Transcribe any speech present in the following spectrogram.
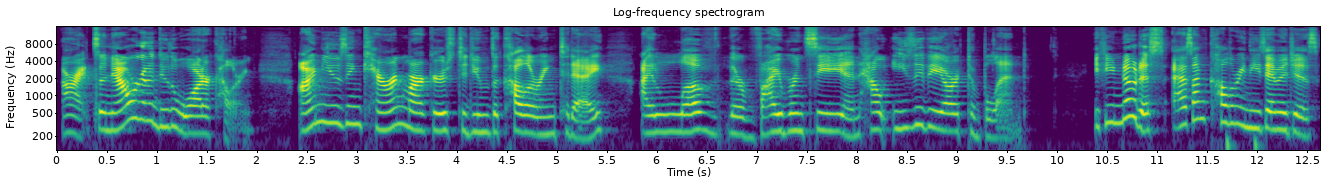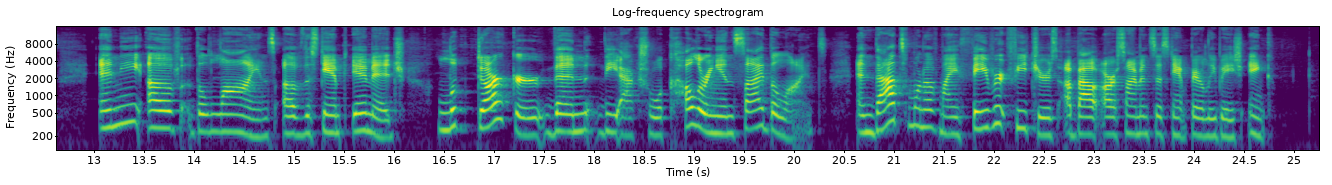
All right, so now we're gonna do the watercoloring. I'm using Karin markers to do the coloring today. I love their vibrancy and how easy they are to blend. If you notice, as I'm coloring these images, any of the lines of the stamped image look darker than the actual coloring inside the lines. And that's one of my favorite features about our Simon Says Stamp Barely Beige ink.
